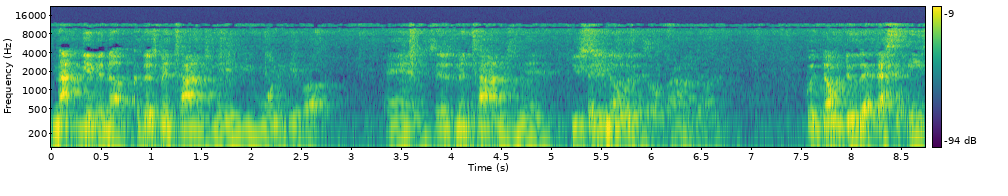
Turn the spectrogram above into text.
not giving up. Because there's been times when you want to give up, and there's been times when you say, "You know what? It's over. I'm done." But don't do that. That's the easy.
